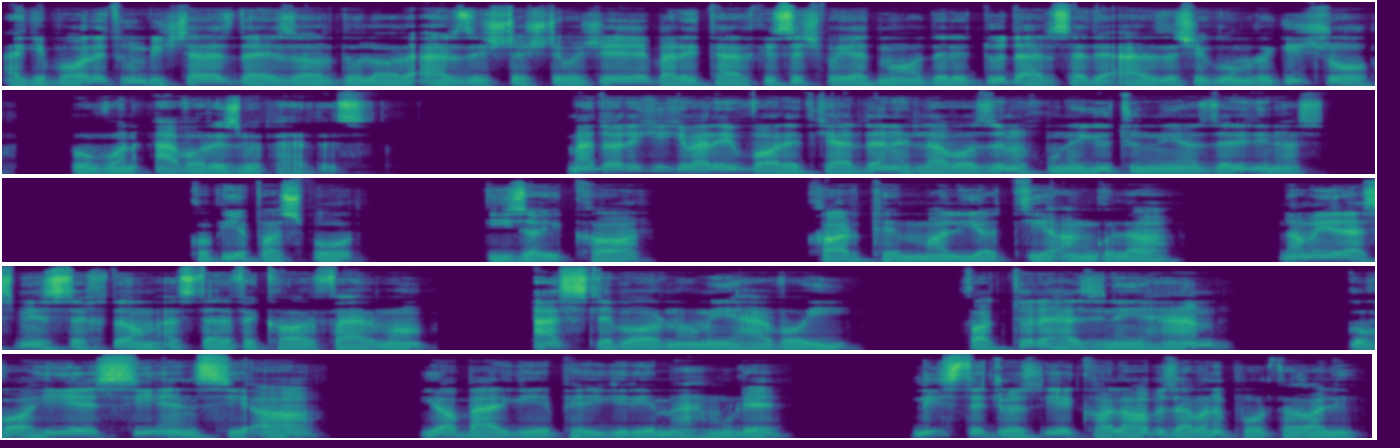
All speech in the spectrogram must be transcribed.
اگه بارتون بیشتر از ده هزار دلار ارزش داشته باشه برای ترخیصش باید معادل دو درصد ارزش گمرکیش رو به عنوان عوارض بپردازید. مدارکی که برای وارد کردن لوازم خونگیتون نیاز دارید این است. کپی پاسپورت، ویزای کار، کارت مالیاتی آنگولا، نامه رسمی استخدام از طرف کارفرما، اصل بارنامه هوایی، فاکتور هزینه حمل، گواهی CNCA یا برگه پیگیری محموله، لیست جزئی کالاها به زبان پرتغالی.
